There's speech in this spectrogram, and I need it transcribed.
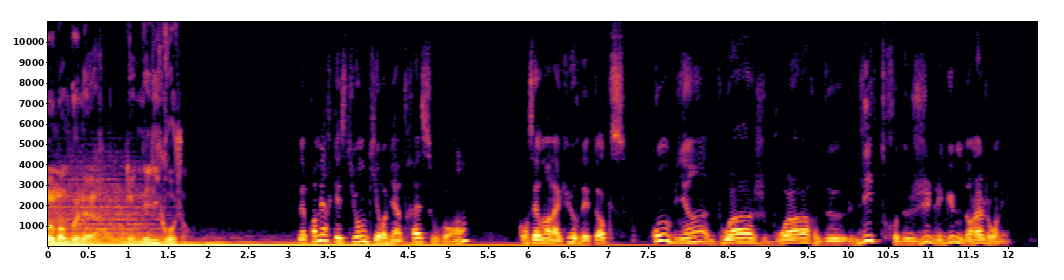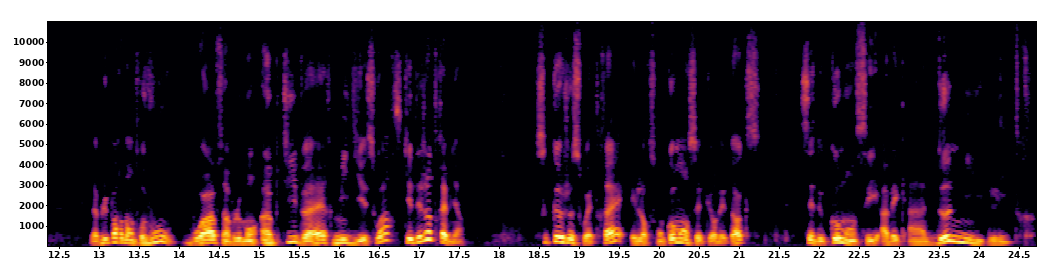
moment bonheur de Nelly Grosjean. La première question qui revient très souvent concernant la cure détox, combien dois-je boire de litres de jus de légumes dans la journée? La plupart d'entre vous boivent simplement un petit verre midi et soir, ce qui est déjà très bien. Ce que je souhaiterais, et lorsqu'on commence cette cure détox, c'est de commencer avec un demi-litre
